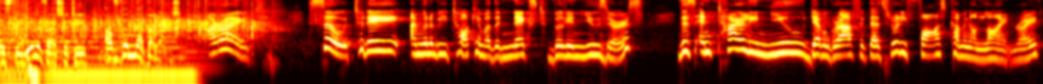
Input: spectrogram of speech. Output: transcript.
is the University of the Netherlands. All right. So today I'm going to be talking about the next billion users. This entirely new demographic that's really fast coming online, right?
